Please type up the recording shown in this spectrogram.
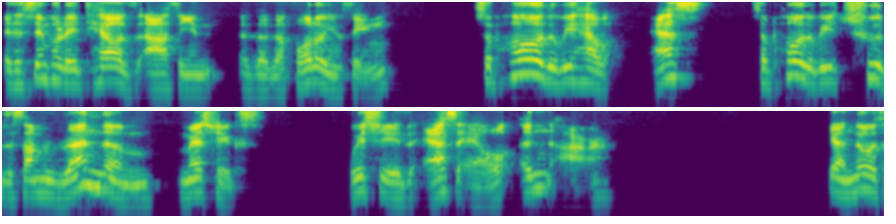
it simply tells us in the, the following thing. suppose we have S, suppose we choose some random matrix, which is SLNR. Yeah, note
